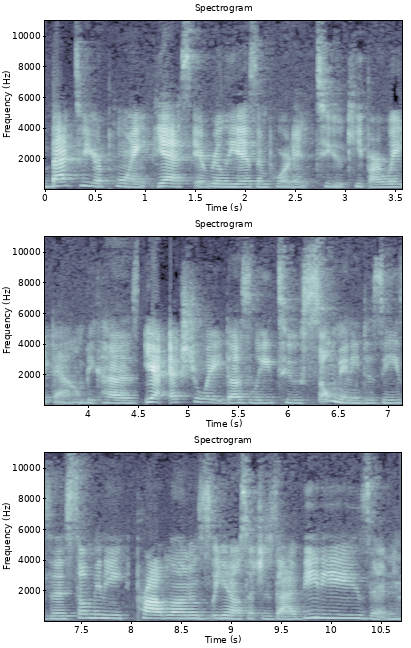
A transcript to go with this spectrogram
back to your point, yes, it really is important to keep our weight down because, yeah, extra weight does lead to so many diseases, so many problems, you know, such as diabetes. And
